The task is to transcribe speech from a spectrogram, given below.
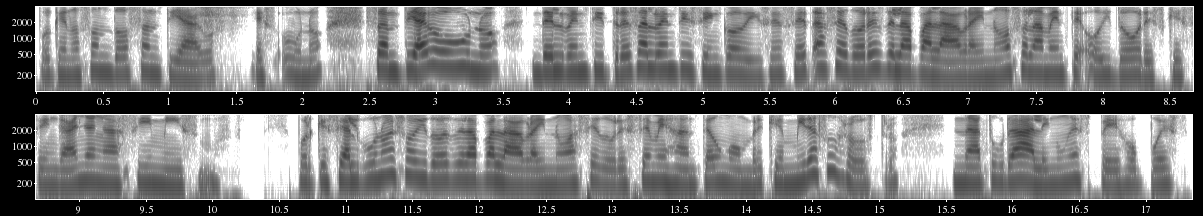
porque no son dos Santiagos, es uno. Santiago 1, del 23 al 25 dice, sed hacedores de la palabra y no solamente oidores que se engañan a sí mismos. Porque si alguno es oidor de la palabra y no hacedor es semejante a un hombre que mira su rostro natural en un espejo, pues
